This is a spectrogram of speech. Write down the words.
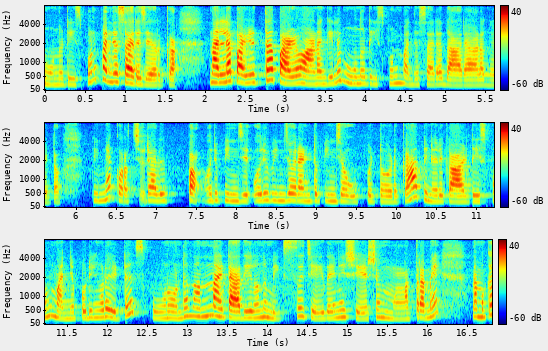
മൂന്ന് ടീസ്പൂൺ പഞ്ചസാര ചേർക്കുക. നല്ല പഴുത്ത പഴമാണെങ്കിൽ മൂന്ന് ടീസ്പൂൺ പഞ്ചസാര ധാരാളം കേട്ടോ. പിന്നെ കുറച്ച് ഒരു അല്പം ഒരു പിഞ്ച് ഒരു പിഞ്ചോ രണ്ട് പിഞ്ചോ ഉപ്പിട്ട് കൊടുക്കുക. പിന്നെ ഒരു കാൽ ടീസ്പൂൺ മഞ്ഞൾപ്പൊടിയും കൂടെ ഇട്ട് സ്പൂൺ കൊണ്ട് നന്നായിട്ട് ആദ്യം ഒന്ന് മിക്സ് ചെയ്തതിന് ശേഷം മാത്രമേ നമുക്ക്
